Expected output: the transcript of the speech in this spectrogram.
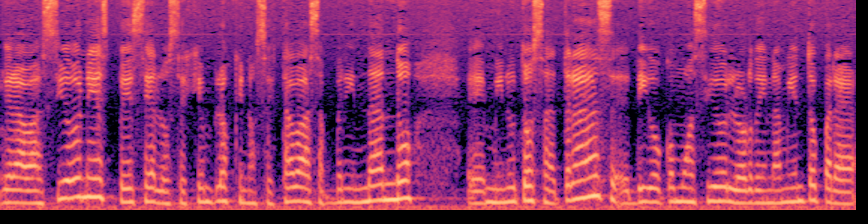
grabaciones, pese a los ejemplos que nos estabas brindando eh, minutos atrás? Eh, digo, ¿cómo ha sido el ordenamiento para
